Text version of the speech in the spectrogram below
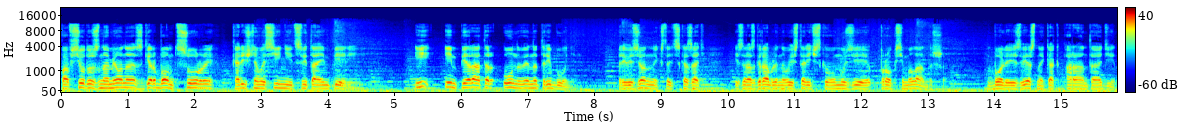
Повсюду знамена с гербом Цуры, коричнево-синие цвета империи и император Унве на трибуне, привезенный, кстати сказать, из разграбленного исторического музея Проксимы Ландыша, более известный как Аранта-1.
